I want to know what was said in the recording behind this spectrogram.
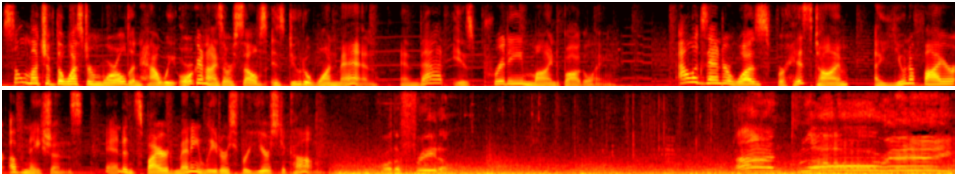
So much of the Western world and how we organize ourselves is due to one man, and that is pretty mind boggling. Alexander was, for his time, a unifier of nations and inspired many leaders for years to come. For the freedom and glory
